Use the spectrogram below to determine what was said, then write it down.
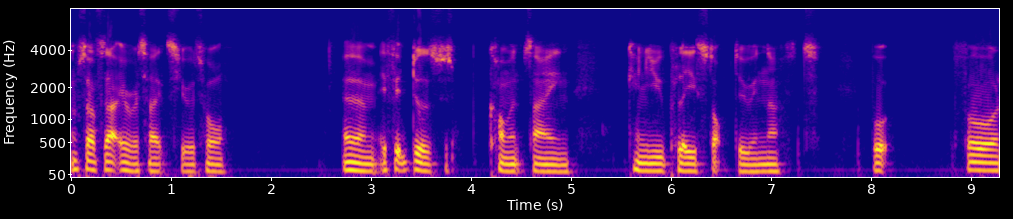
I'm sorry if that irritates you at all. Um, if it does, just comment saying, "Can you please stop doing that?" But for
